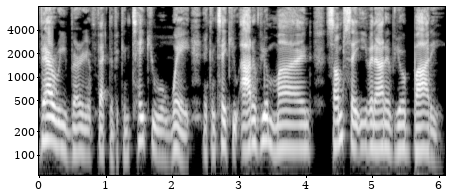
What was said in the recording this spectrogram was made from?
very, very effective. It can take you away. It can take you out of your mind. Some say even out of your body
